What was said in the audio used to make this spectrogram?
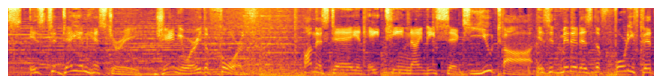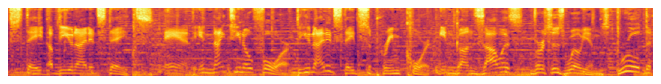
This is Today in History, January the 4th. On this day in 1896, Utah is admitted as the 45th state of the United States. And in 1904, the United States Supreme Court in Gonzales versus Williams ruled that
